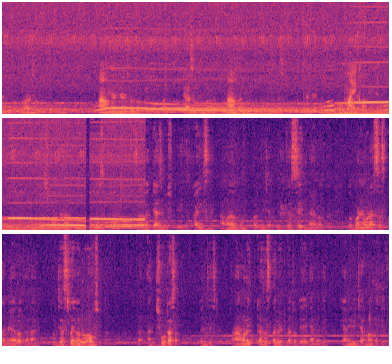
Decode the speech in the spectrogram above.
आणि फक्त हर्षल होतो. हा. मी आणि हर्षल झोपायचो. आणि त्याच रूमला हा. त्याच गोष्टी तर काहीच नाही. आम्हाला रूम फर्निचर तिथं सहित मिळाला होता. तो पण एवढा सस्ता मिळाला होता ना तो just like a row house होता. तर आणि छोटासा कंजेस्टेड आणि आम्हाला इतका सस्ता भेटला तो त्या एरियामध्ये की आम्ही विचार नव्हता केला.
